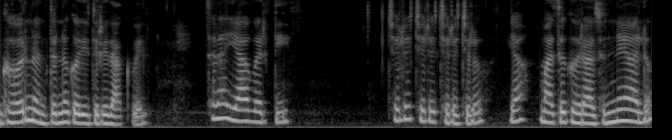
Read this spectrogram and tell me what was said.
घर नंतरनं कधीतरी दाखवेल. चला यावरती चलो चलो चलो चलो. या. माझं घर अजून नाही आलं.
